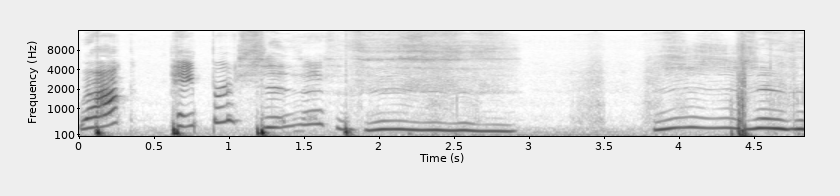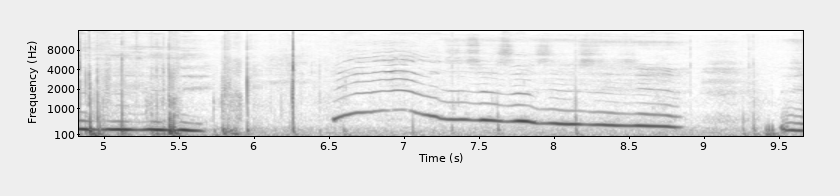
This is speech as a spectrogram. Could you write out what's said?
Rock, paper, scissors. Okay,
